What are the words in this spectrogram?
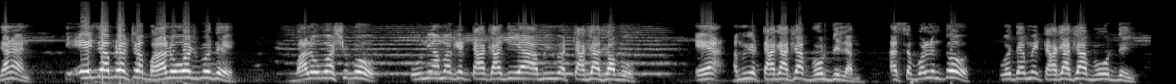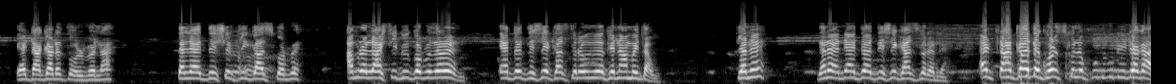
জানেন, এই যে আমরা একটা ভালোবাসবো দে ভালোবাসবো, উনি আমাকে টাকা দিয়ে আমি টাকা খাব। এ, আমি টাকা খেয়ে ভোট দিলাম। আচ্ছা বলেন তো, ওই আমি টাকা খেয়ে ভোট দিই, এ টাকাটা তুলবে না? তাহলে দেশের কি কাজ করবে? আমরা লাস্টে কি করব জানেন? একটা দেশের কাজ করে ওকে নামে দাও। কেন? জানেন একটা দেশে কাজ করে না। আর টাকাতে খরচ করলে কোটি কোটি টাকা।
